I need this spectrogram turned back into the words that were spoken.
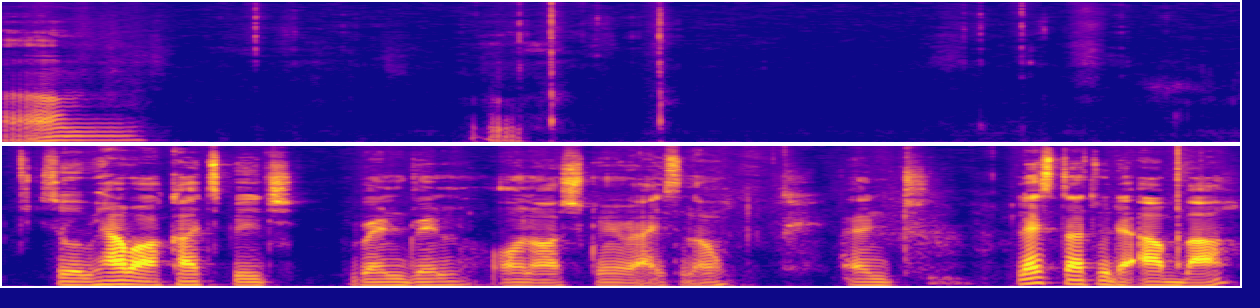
um, so we have our cart page rendering on our screen right now. And let's start with the app bar.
